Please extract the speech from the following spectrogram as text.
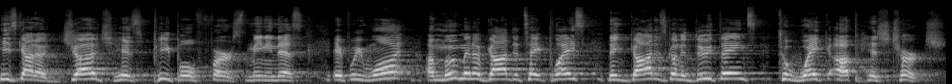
He's got to judge His people first. Meaning this if we want a movement of God to take place, then God is going to do things to wake up His church.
